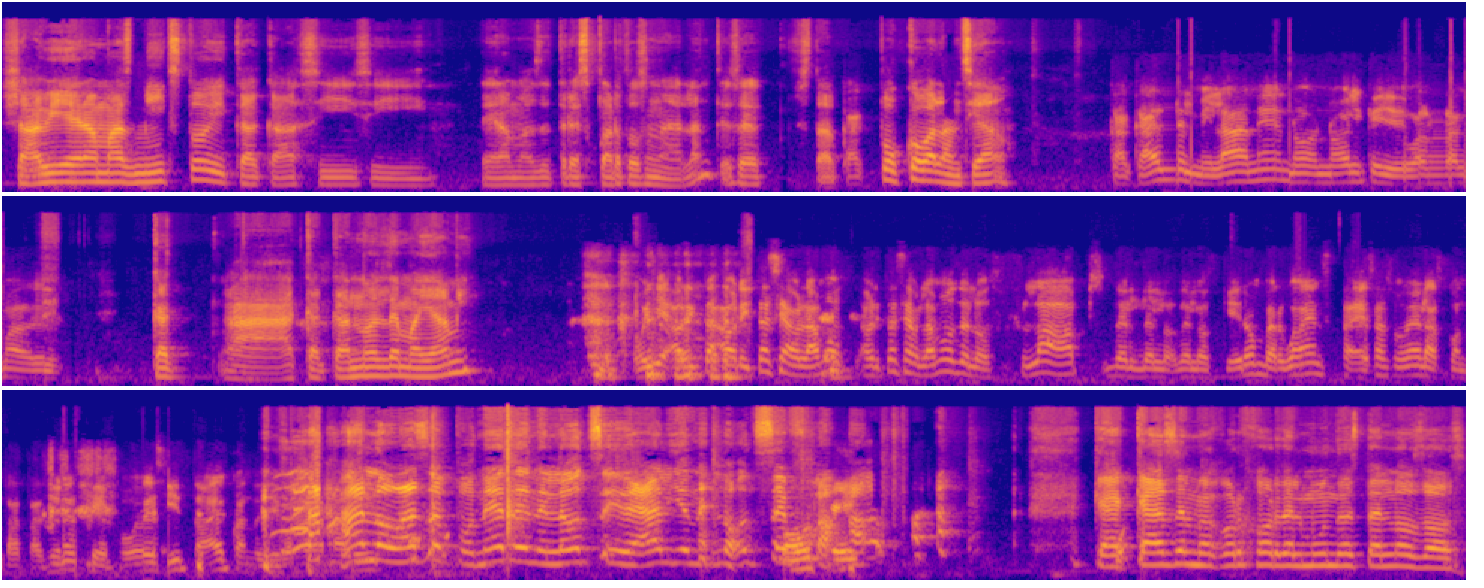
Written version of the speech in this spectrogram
Xavi era más mixto y Kaká sí, sí, era más de tres cuartos en adelante. O sea, está poco balanceado. Kaká es del Milán, ¿eh? No, no el que llegó al Real Madrid. Ca- ah, Kaká no el de Miami. Oye, ahorita, ahorita si hablamos, ahorita si hablamos de los flops, de, de, lo- de los que dieron vergüenza, esa es una de las contrataciones que pobrecito, ¿eh? Cuando llegó Ah, lo vas a poner en el 11 de alguien, el 11 Ok. flop. Kaká es el mejor jugador del mundo, está en los dos.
